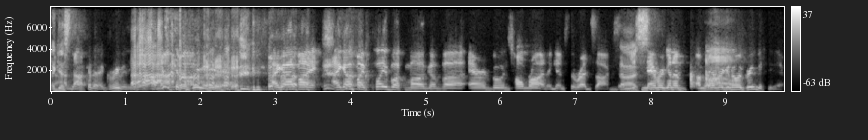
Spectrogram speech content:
I guess I'm not going to agree with you. I'm not going to agree with you. I got my I got my playbook mug of uh, Aaron Boone's home run against the Red Sox. I'm just never gonna I'm Wow. never gonna agree with you there.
